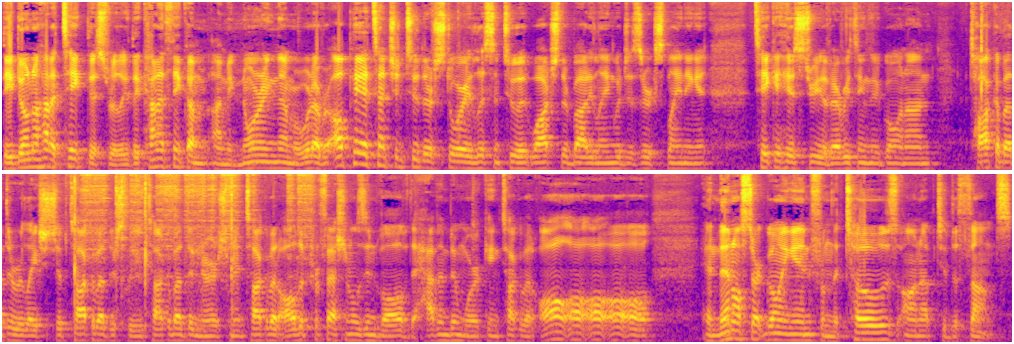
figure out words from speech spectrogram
they don't know how to take this really. They kind of think I'm, I'm ignoring them or whatever. I'll pay attention to their story, listen to it, watch their body language as they're explaining it, take a history of everything they're going on, talk about their relationship, talk about their sleep, talk about their nourishment, talk about all the professionals involved that haven't been working, talk about all, all, all, all, all. And then I'll start going in from the toes on up to the thumbs.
